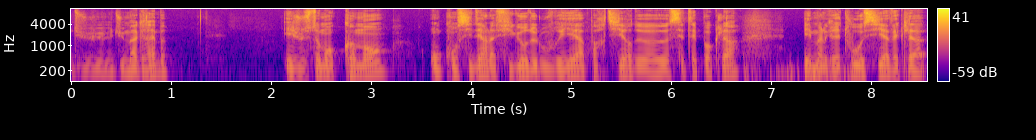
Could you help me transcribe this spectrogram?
du, Maghreb. Et justement, comment on considère la figure de l'ouvrier à partir de cette époque-là Et malgré tout aussi avec la,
